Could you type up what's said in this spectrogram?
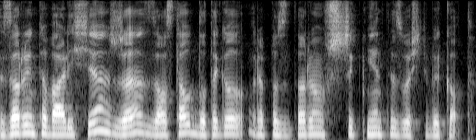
zorientowali się, że został do tego repozytorium wszczyknięty złośliwy kod.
